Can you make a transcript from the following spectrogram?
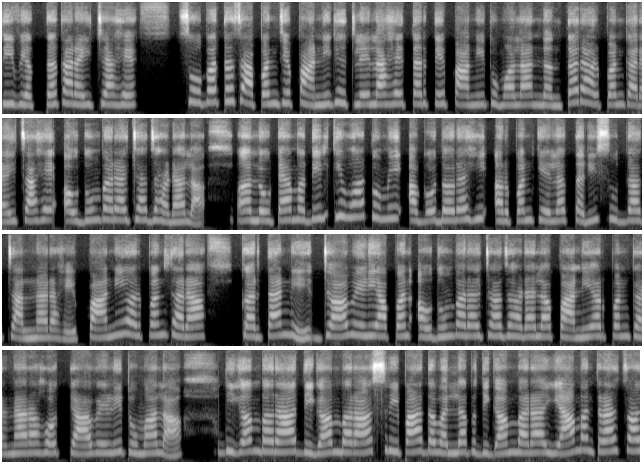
ती व्यक्त करायची आहे. सोबतच आपण जे पाणी घेतलेलं आहे तर ते पाणी तुम्हाला नंतर अर्पण करायचं आहे. औदुंबराच्या झाडाला लोट्यामधील किंवा तुम्ही अगोदरही अर्पण केलं तरी सुद्धा चालणार आहे. पाणी अर्पण करा करताना ज्यावेळी आपण औदुंबराच्या झाडाला पाणी अर्पण करणार आहोत त्यावेळी तुम्हाला दिगंबरा दिगंबरा श्रीपाद वल्लभ दिगंबरा या मंत्राचा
